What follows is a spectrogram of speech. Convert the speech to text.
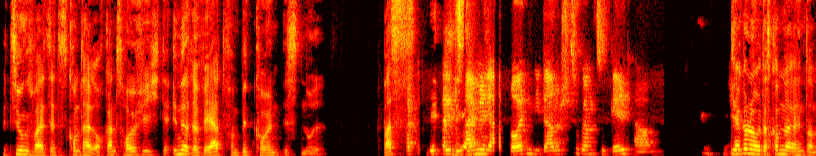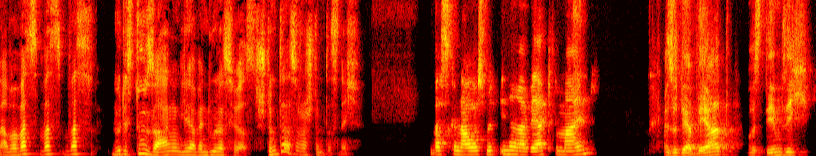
Beziehungsweise, das kommt halt auch ganz häufig, der innere Wert von Bitcoin ist null. Was? Also zwei Milliarden Leuten, die dadurch Zugang zu Geld haben. Ja, genau, das kommt da hinten. Aber was, was, was würdest du sagen, Lea, wenn du das hörst? Stimmt das oder stimmt das nicht? Was genau ist mit innerer Wert gemeint? Also der Wert, aus dem sich,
